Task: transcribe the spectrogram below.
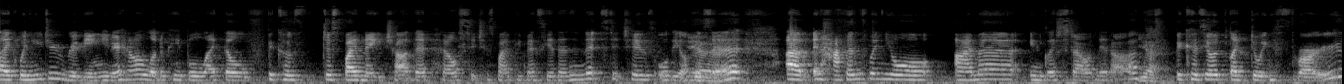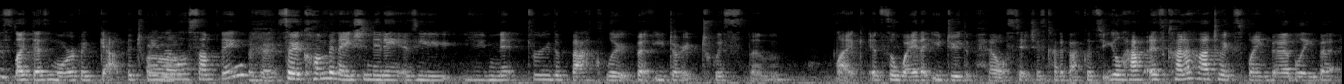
like when you do ribbing, you know how a lot of people like they'll because just by nature their purl stitches might be messier than the knit stitches or the opposite. Yeah. Um, it happens when you're I'm a English style knitter Yeah. because you're like doing throws like there's more of a gap between them Oh, or something. okay. So combination knitting is you you knit through the back loop but you don't twist them. Like it's the way that you do the purl stitches kind of backwards. You'll have it's kind of hard to explain verbally, but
